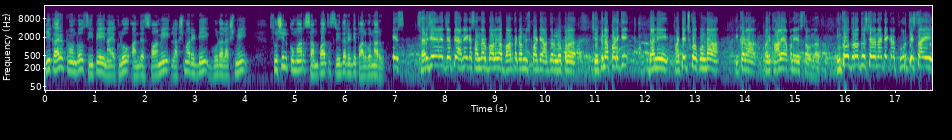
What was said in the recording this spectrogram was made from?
ఈ కార్యక్రమంలో సిపిఐ నాయకులు అందస్వామి లక్ష్మారెడ్డి గూడ లక్ష్మి సుశీల్ కుమార్ సంపత్ శ్రీధర్ రెడ్డి పాల్గొన్నారు. సరిచేయాలని చెప్పి అనేక సందర్భాలుగా భారత కమ్యూనిస్ట్ పార్టీ ఆధ్వర్యం లోపల చెప్పినప్పటికీ దాన్ని పట్టించుకోకుండా ఇక్కడ మరి కాలయాపన చేస్తూ ఉన్నారు. ఇంకో దురదృష్టం ఏంటంటే ఇక్కడ పూర్తి స్థాయి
